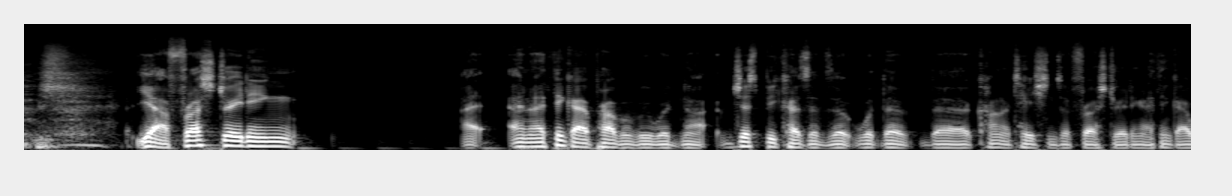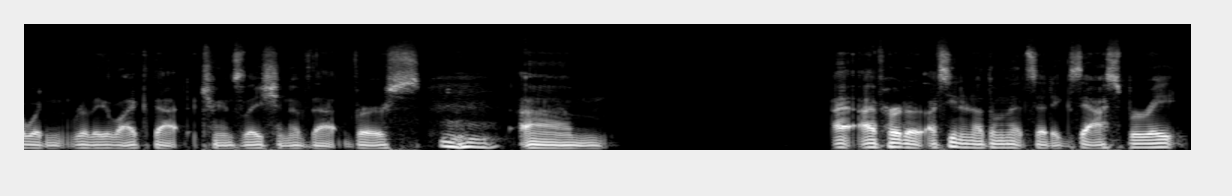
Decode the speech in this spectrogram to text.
yeah, frustrating. I, and I think I probably would not, just because of the the the connotations of frustrating. I think I wouldn't really like that translation of that verse. Mm-hmm. Um, I, have heard, a, I've seen another one that said exasperate,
